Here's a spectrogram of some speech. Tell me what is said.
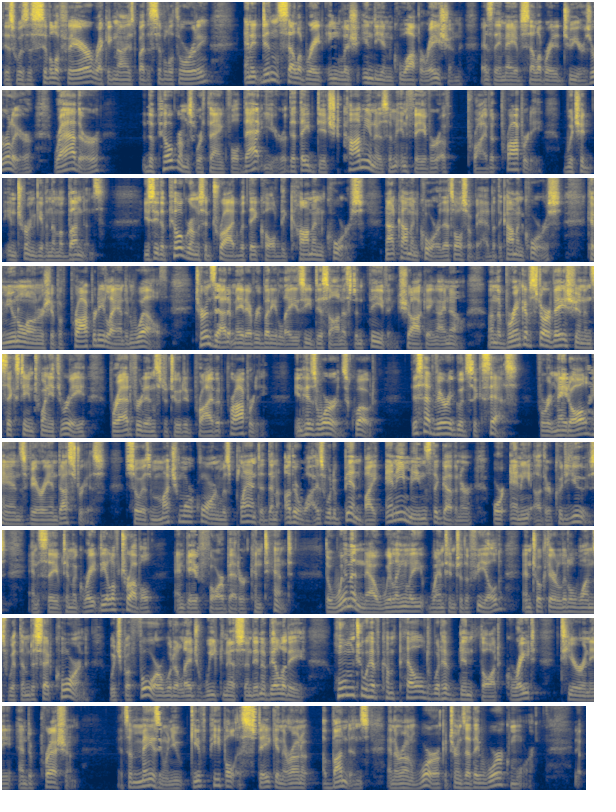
This was a civil affair recognized by the civil authority, and it didn't celebrate English Indian cooperation as they may have celebrated two years earlier. Rather, the Pilgrims were thankful that year that they ditched communism in favor of private property, which had in turn given them abundance. You see, the Pilgrims had tried what they called the Common Course. Not Common Core, that's also bad, but the Common Course, communal ownership of property, land, and wealth. Turns out it made everybody lazy, dishonest, and thieving. Shocking, I know. On the brink of starvation in 1623, Bradford instituted private property. In his words, quote, This had very good success, for it made all hands very industrious so as much more corn was planted than otherwise would have been by any means the governor or any other could use, and saved him a great deal of trouble and gave far better content. The women now willingly went into the field and took their little ones with them to set corn, which before would allege weakness and inability. Whom to have compelled would have been thought great tyranny and oppression. It's amazing when you give people a stake in their own abundance and their own work, it turns out they work more.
